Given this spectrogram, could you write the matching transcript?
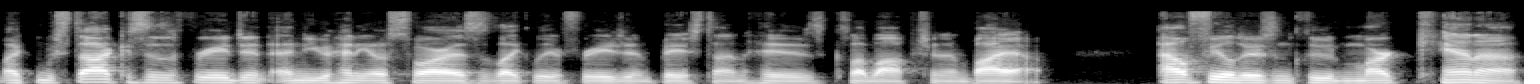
Mike Moustakas is a free agent, and Eugenio Suarez is likely a free agent based on his club option and buyout. Outfielders include Mark Canha,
